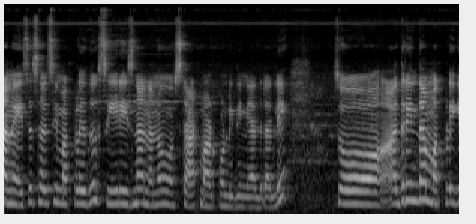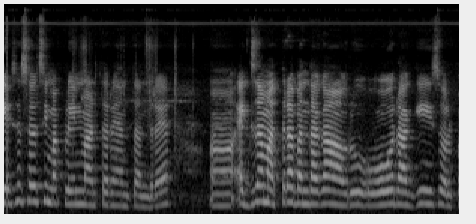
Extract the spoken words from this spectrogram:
ನಾನು ಎಸ್ ಎಸ್ ಎಲ್ ಸಿ ಮಕ್ಕಳದು ಸೀರೀಸ್ನ ನಾನು ಸ್ಟಾರ್ಟ್ ಮಾಡ್ಕೊಂಡಿದ್ದೀನಿ ಅದರಲ್ಲಿ. ಸೊ ಅದರಿಂದ ಮಕ್ಕಳಿಗೆ ಎಸ್ ಎಸ್ ಎಲ್ ಸಿ ಮಕ್ಕಳು ಏನು ಮಾಡ್ತಾರೆ ಅಂತಂದರೆ ಎಕ್ಸಾಮ್ ಹತ್ರ ಬಂದಾಗ ಅವರು ಓವರ್ ಆಗಿ ಸ್ವಲ್ಪ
